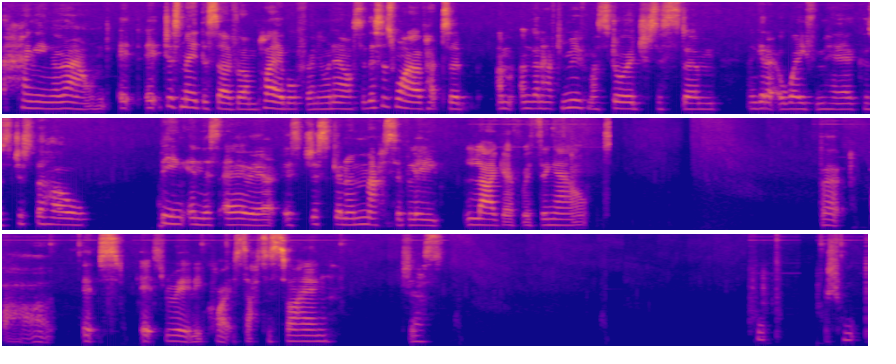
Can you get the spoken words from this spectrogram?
hanging around, it, it just made the server unplayable for anyone else. So this is why I've had to I'm, I'm going to have to move my storage system and get it away from here because just the whole being in this area is just going to massively lag everything out. But oh, it's it's really quite satisfying. Just whoop, swoop.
